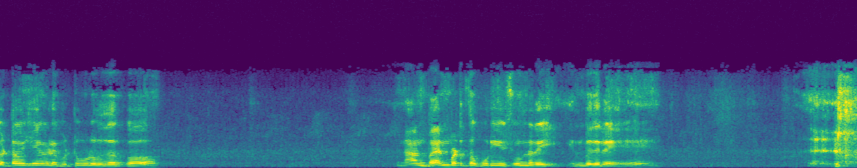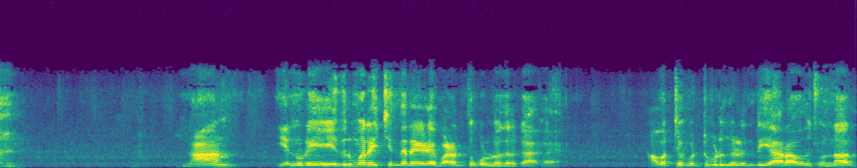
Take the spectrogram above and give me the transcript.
கெட்ட விஷயங்களை விட்டு விடுவதற்கோ நான் பயன்படுத்தக்கூடிய சூழ்நிலை என்பதிலே நான் என்னுடைய எதிர்மறை சிந்தனைகளை வளர்த்து கொள்வதற்காக அவற்றை விட்டுவிடுங்கள் என்று யாராவது சொன்னால்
